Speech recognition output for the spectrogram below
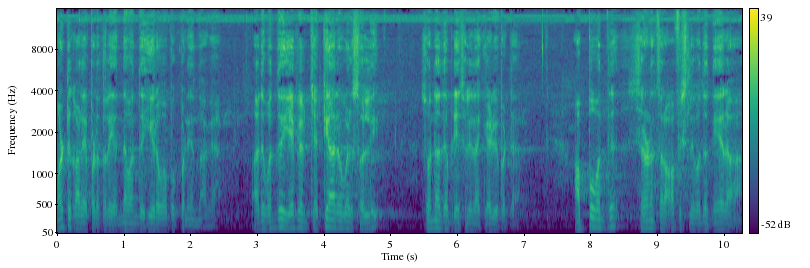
முரட்டுக்காலை படத்தில் என்ன வந்து ஹீரோவை புக் பண்ணியிருந்தாங்க? அது வந்து ஏவிஎம் செட்டியார் அவர்கள் சொல்லி சொன்னது அப்படின்னு சொல்லி நான் கேள்விப்பட்டேன். அப்போ வந்து சரவணன் சார் ஆஃபீஸில் வந்து நேராக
